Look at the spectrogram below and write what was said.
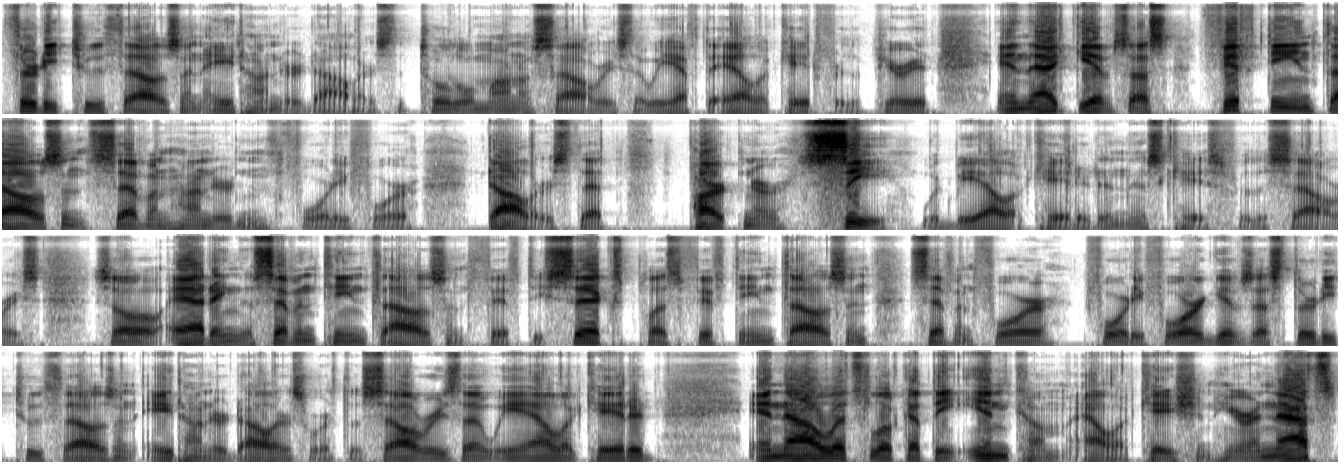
$32,800 the total amount of salaries that we have to allocate for the period. And that gives us $15,744 that partner C would be allocated in this case for the salaries. So adding the 17,056 plus 15,744 gives us $32,800 worth of salaries that we allocated. And now let's look at the income allocation here. And that's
